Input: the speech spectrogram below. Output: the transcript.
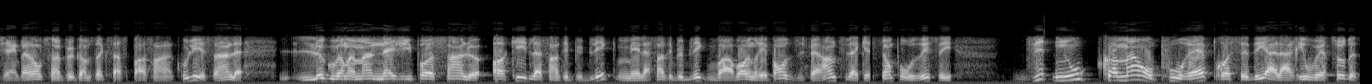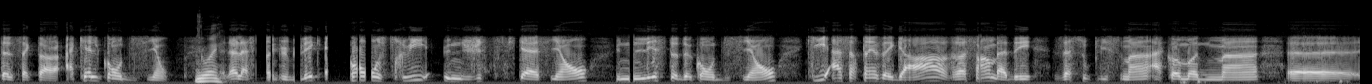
j'ai l'impression que c'est un peu comme ça que ça se passe en coulisses. hein. Le, le gouvernement n'agit pas sans le hockey de la santé publique, mais la santé publique va avoir une réponse différente si la question posée, c'est dites-nous comment on pourrait procéder à la réouverture de tel secteur, à quelles conditions? Oui. Là, la santé publique construit une justification, une liste de conditions qui, à certains égards, ressemblent à des assouplissements, accommodements, euh,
